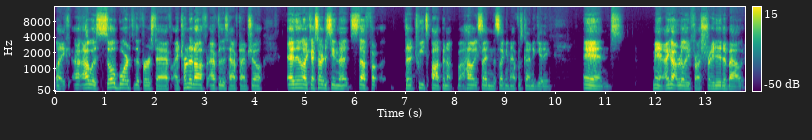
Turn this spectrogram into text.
Like I, I was so bored through the first half. I turned it off after this halftime show, and then like I started seeing that stuff, the tweets popping up about how exciting the second half was kind of getting, and man, I got really frustrated about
